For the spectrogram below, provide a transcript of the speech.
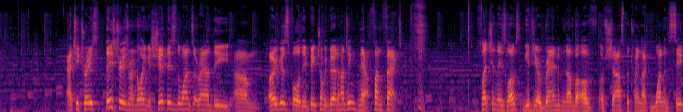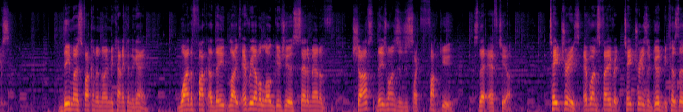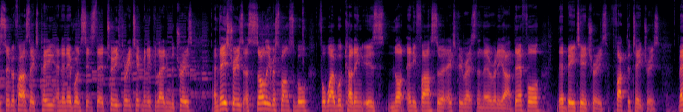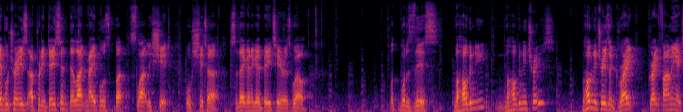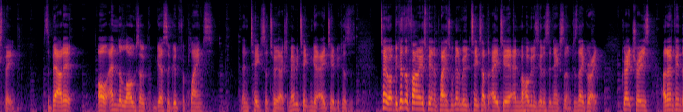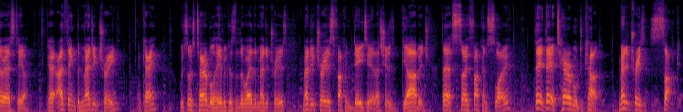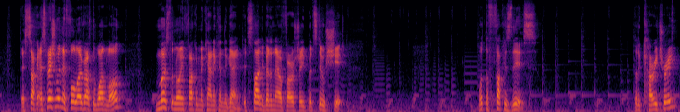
Actually, trees. These trees are annoying as shit. These are the ones around the um, ogres for the big chompy bird hunting. Now, fun fact. Fletching these logs gives you a random number of, of shafts between like 1 and 6. The most fucking annoying mechanic in the game. Why the fuck are they, like every other log gives you a set amount of shafts. These ones are just like, fuck you. So they're F tier. Teak trees, everyone's favorite. Teak trees are good because they're super fast XP and then everyone sits there 2, 3 tick manipulating the trees. And these trees are solely responsible for why woodcutting is not any faster at XP rates than they already are. Therefore, they're B tier trees. Fuck the teak trees. Maple trees are pretty decent. They're like maples, but slightly shit. Or shitter. So they're going to go B tier as well. What, what is this? Mahogany? Mahogany trees? Mahogany trees are great. Great farming XP. That's about it. Oh, and the logs, I guess, are good for planks. Then teaks are too, actually. Maybe teak can go A tier because... Tell you what, because of farming XP and the planks, we're going to move teaks up to A tier and mahogany's going to sit next to them because they're great. Great trees. I don't think they're S tier. Okay, I think the magic tree, okay, which looks terrible here because of the way the magic tree is. Magic tree is fucking D tier. That shit is garbage. They are so fucking slow. They, they are terrible to cut. Magic trees suck. They suck, especially when they fall over after one log. Most annoying fucking mechanic in the game. It's slightly better now with forestry, but still shit. What the fuck is this? Is that a curry tree?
